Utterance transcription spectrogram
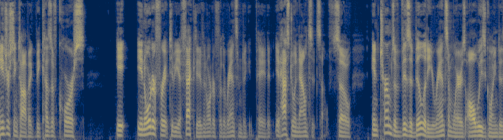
interesting topic because of course it in order for it to be effective, in order for the ransom to get paid, it, it has to announce itself. So in terms of visibility, ransomware is always going to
